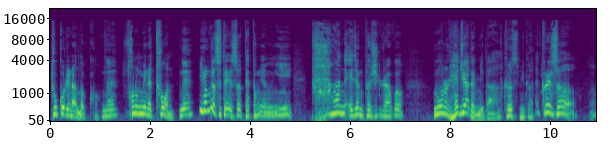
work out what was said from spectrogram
두 골이나 넣고 네. 손흥민의 투혼 네. 이런 것에 대해서 대통령이 강한 애정 표시를 하고 응원을 해줘야 됩니다. 그렇습니까? 그래서 어?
